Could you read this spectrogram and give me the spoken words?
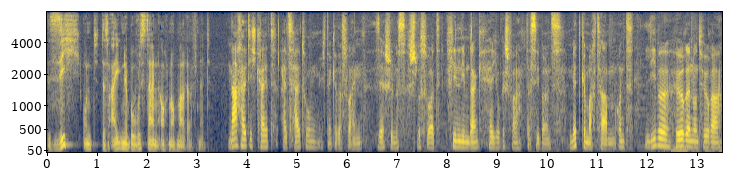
sich und das eigene Bewusstsein auch nochmal öffnet. Nachhaltigkeit als Haltung, ich denke, das war ein sehr schönes Schlusswort. Vielen lieben Dank, Herr Yogeshwar, dass Sie bei uns mitgemacht haben. Und liebe Hörerinnen und Hörer,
